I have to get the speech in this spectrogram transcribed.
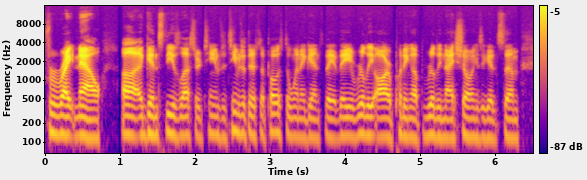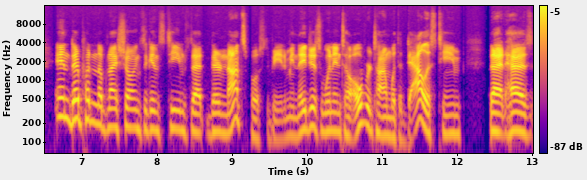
for right now uh, against these lesser teams, the teams that they're supposed to win against, they they really are putting up really nice showings against them, and they're putting up nice showings against teams that they're not supposed to beat. I mean, they just went into overtime with a Dallas team that has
